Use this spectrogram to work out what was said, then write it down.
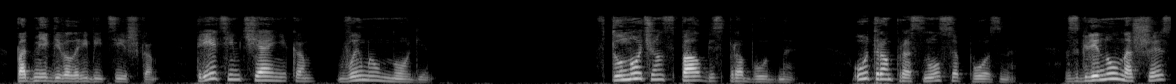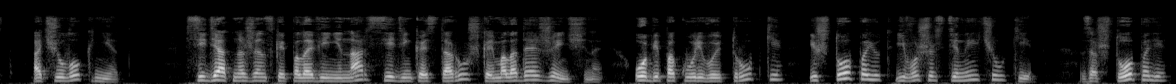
— подмигивал ребятишкам. Третьим чайником вымыл ноги. В ту ночь он спал беспробудно. Утром проснулся поздно. Взглянул на шест, а чулок нет. Сидят на женской половине нар седенькая старушка и молодая женщина. Обе покуривают трубки и штопают его шерстяные чулки. Заштопали,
